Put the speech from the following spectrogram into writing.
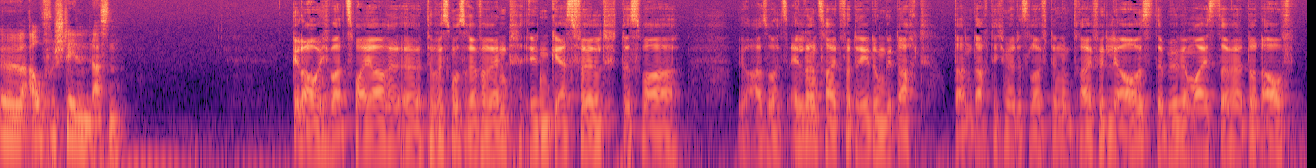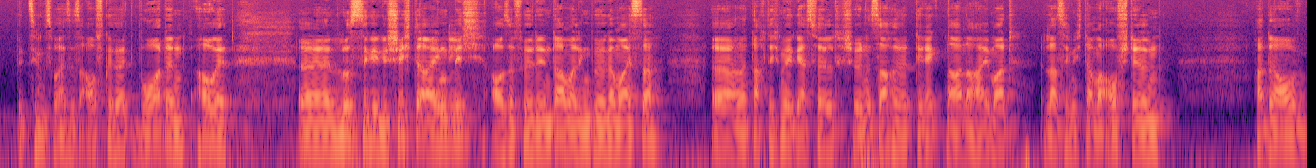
äh, aufstellen lassen. Genau, ich war zwei Jahre Tourismusreferent in Gersfeld. Das war ja so als Elternzeitvertretung gedacht. Dann dachte ich mir, das läuft in einem Dreivierteljahr aus. Der Bürgermeister hört dort auf, beziehungsweise ist aufgehört worden. Eine äh, lustige Geschichte eigentlich, außer für den damaligen Bürgermeister. Äh, da dachte ich mir, Gersfeld, schöne Sache, direkt nah an der Heimat, lasse ich mich da mal aufstellen. Hatte auch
